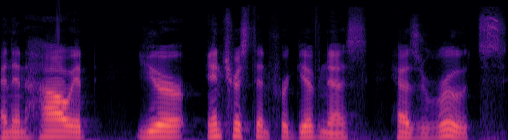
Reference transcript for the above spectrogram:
and then how it your interest in forgiveness has roots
